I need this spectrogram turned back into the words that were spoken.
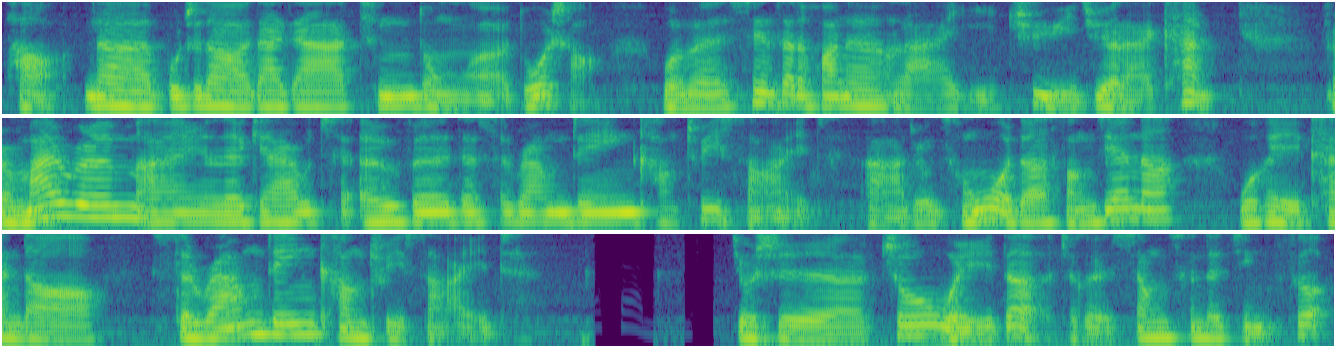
好，那不知道大家听懂了多少？ 我们现在的话呢，来一句一句来看。From my room, I look out over the surrounding countryside. 啊，就从我的房间呢，我可以看到 surrounding countryside，就是周围的这个乡村的景色。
